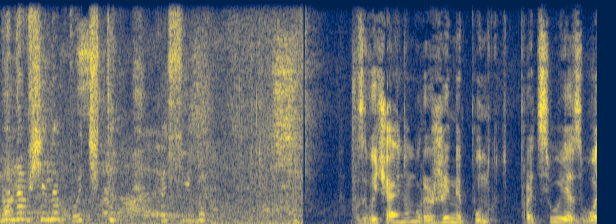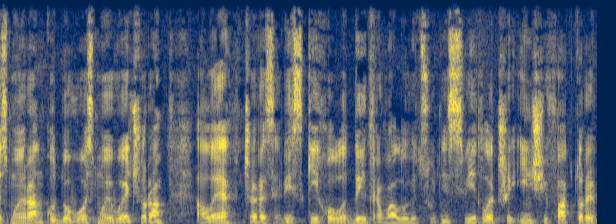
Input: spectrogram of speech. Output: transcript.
Бо нам ще на почту. Спасибо. В звичайному режимі пункт працює з 8 ранку до 8 вечора, але через різкі холоди, тривалу відсутність світла чи інші фактори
